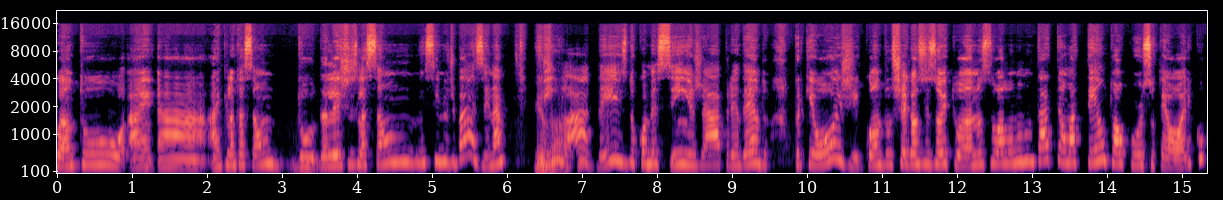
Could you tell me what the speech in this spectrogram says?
Quanto a, a, a implantação do, da legislação no ensino de base, né? Vim lá desde o comecinho já aprendendo, porque hoje, quando chega aos 18 anos, o aluno não está tão atento ao curso teórico,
